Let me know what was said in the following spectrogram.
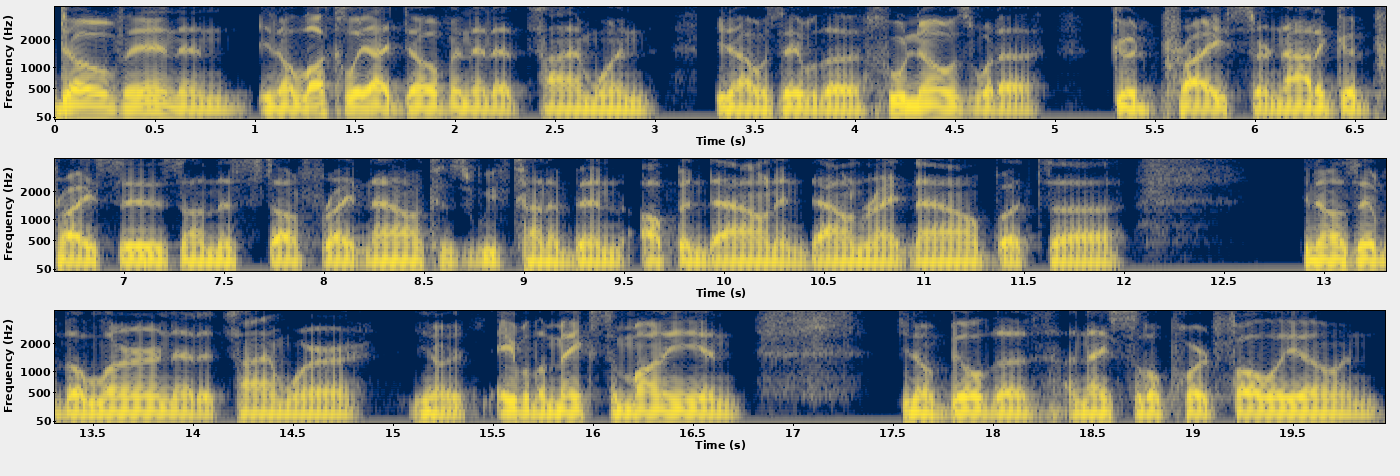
dove in. And, you know, luckily I dove in at a time when, you know, I was able to, who knows what a good price or not a good price is on this stuff right now, because we've kind of been up and down and down right now. But, uh, you know, I was able to learn at a time where, you know, able to make some money and, you know, build a, a nice little portfolio. And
